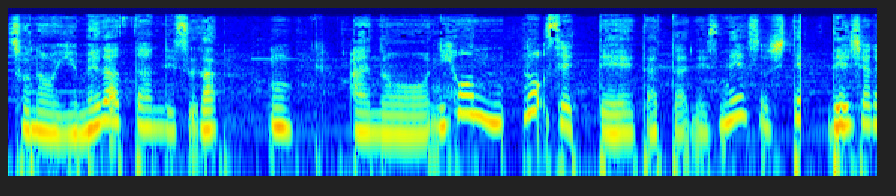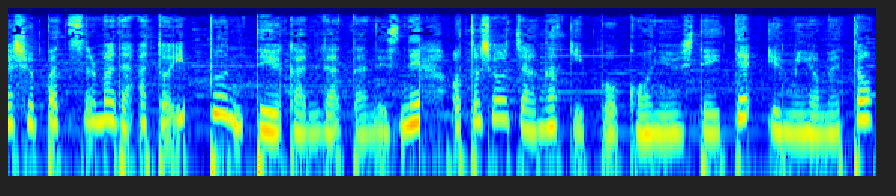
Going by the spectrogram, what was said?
その夢だったんですがうん。あの日本の設定だったんですね。そして電車が出発するまであと1分っていう感じだったんですね。夫翔ちゃんが切符を購入していて弓嫁と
